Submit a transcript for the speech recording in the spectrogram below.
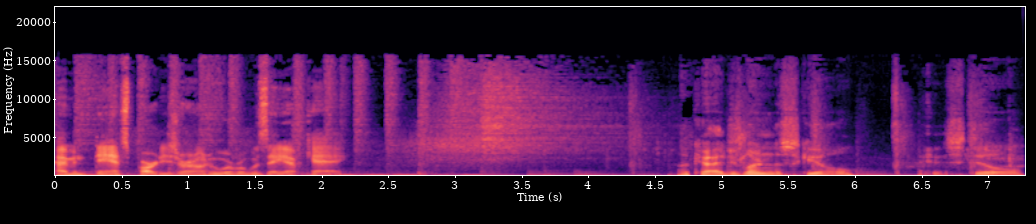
Having dance parties around whoever was AFK. Okay, I just learned the skill. It's still.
